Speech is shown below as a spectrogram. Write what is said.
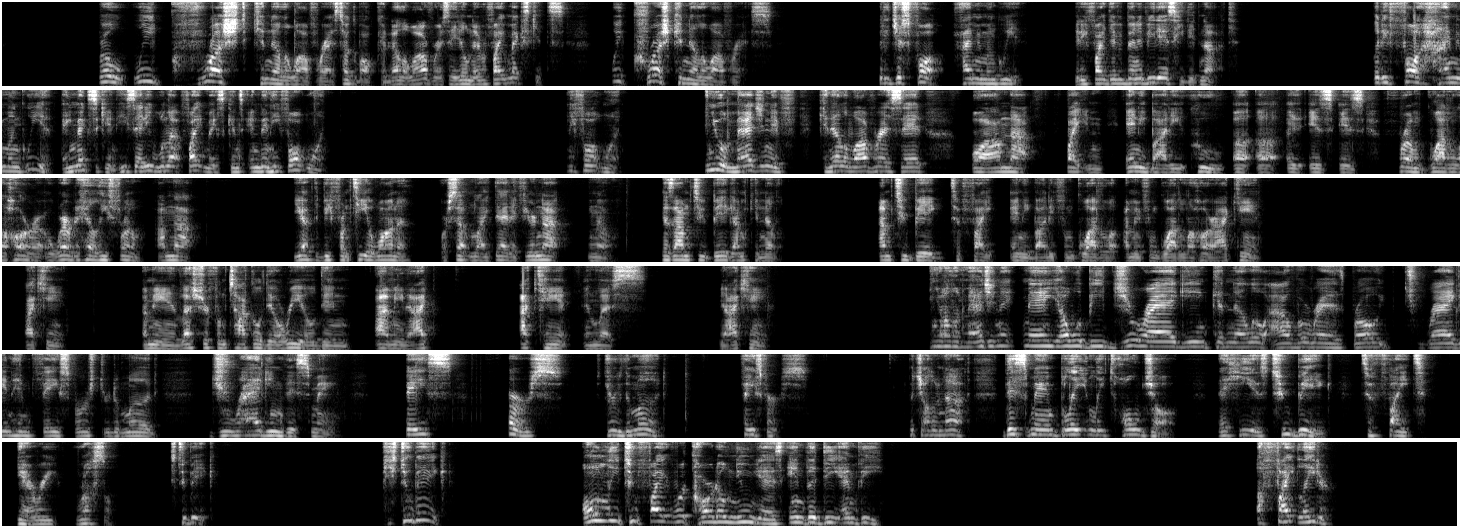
Bro, we crushed Canelo Alvarez. Talk about Canelo Alvarez. Say he'll never fight Mexicans. We crushed Canelo Alvarez. But he just fought Jaime Munguia. Did he fight David Benavidez? He did not. But he fought Jaime Munguia, a Mexican. He said he will not fight Mexicans, and then he fought one. And he fought one. Can you imagine if Canelo Alvarez said, "Well, I'm not fighting anybody who uh, uh, is is from Guadalajara or wherever the hell he's from. I'm not. You have to be from Tijuana or something like that. If you're not, no, because I'm too big. I'm Canelo. I'm too big to fight anybody from Guadalajara. I mean, from Guadalajara. I can't. I can't. I mean, unless you're from Taco del Rio, then I mean, I, I can't unless, yeah, I can't. Can y'all imagine it? Man, y'all would be dragging Canelo Alvarez, bro. Dragging him face first through the mud. Dragging this man face first through the mud. Face first. But y'all are not. This man blatantly told y'all that he is too big to fight Gary Russell. He's too big. He's too big. Only to fight Ricardo Nunez in the DMV. A fight later.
